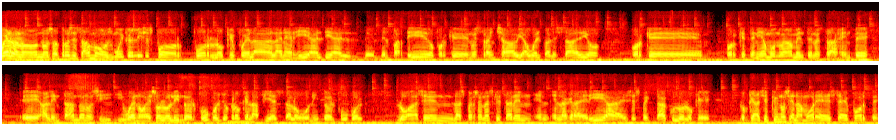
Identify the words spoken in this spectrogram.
Bueno, no- nosotros estamos muy felices por, por lo que fue la, la energía el día del, del- partido, porque nuestra hinchada había vuelto al estadio, porque, porque teníamos nuevamente nuestra gente eh, alentándonos y, y bueno, eso es lo lindo del fútbol. Yo creo que la fiesta, lo bonito del fútbol lo hacen las personas que están en, en- en la gradería, ese espectáculo, lo que, lo que hace que uno se enamore de este deporte.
